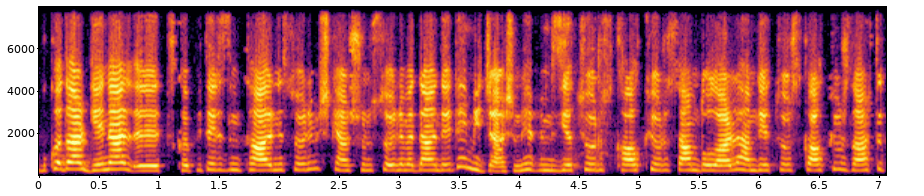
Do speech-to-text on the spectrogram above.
bu kadar genel e, kapitalizm tarihini söylemişken şunu söylemeden de edemeyeceğim. Şimdi hepimiz yatıyoruz, kalkıyoruz hem dolarla hem de yatıyoruz, kalkıyoruz. Artık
